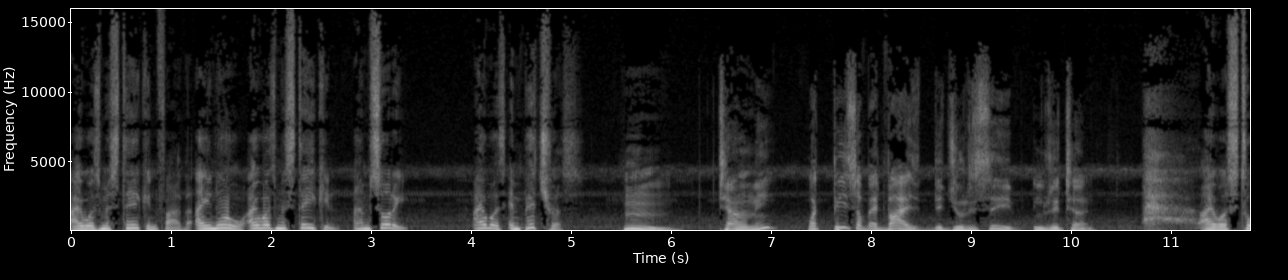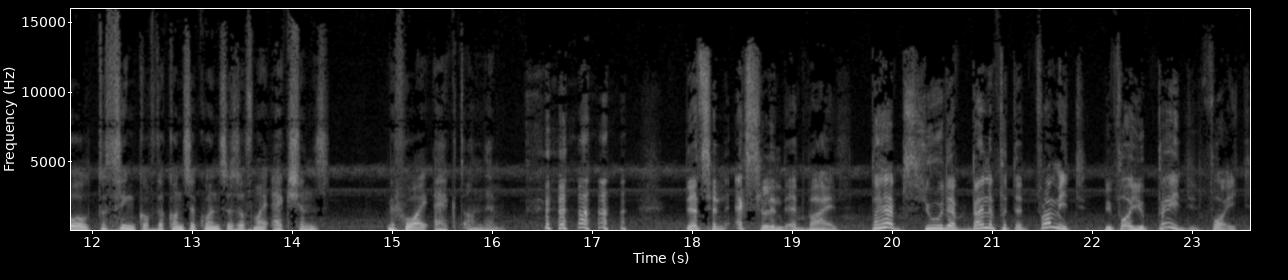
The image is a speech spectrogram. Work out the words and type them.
I was mistaken, Father. I know. I was mistaken. I'm sorry. I was impetuous. Hmm. Tell me, what piece of advice did you receive in return? I was told to think of the consequences of my actions before I act on them. That's an excellent advice. Perhaps you would have benefited from it before you paid for it.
